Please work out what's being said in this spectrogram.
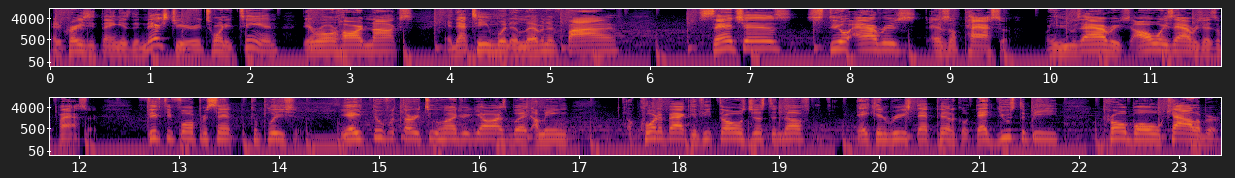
And the crazy thing is, the next year in 2010, they were on Hard Knocks, and that team went 11 and five. Sanchez still average as a passer. He was average, always average as a passer. 54% completion. Yeah, he threw for 3,200 yards, but I mean, a quarterback, if he throws just enough, they can reach that pinnacle. That used to be Pro Bowl caliber,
